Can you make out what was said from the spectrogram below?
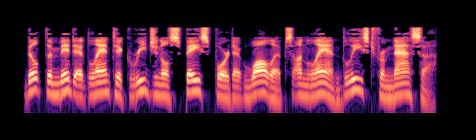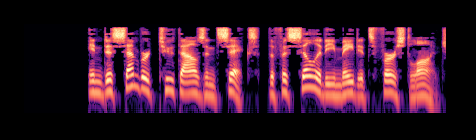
built the Mid-Atlantic Regional Spaceport at Wallops on land leased from NASA. In December 2006, the facility made its first launch.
